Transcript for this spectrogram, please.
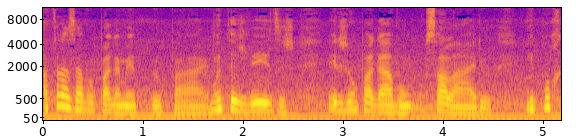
atrasava o pagamento do meu pai. Muitas vezes eles não pagavam o salário. E por,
